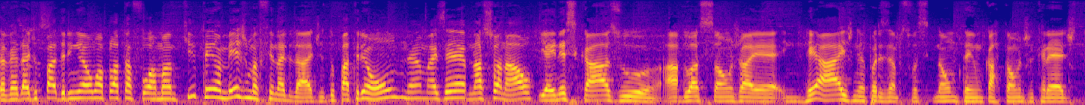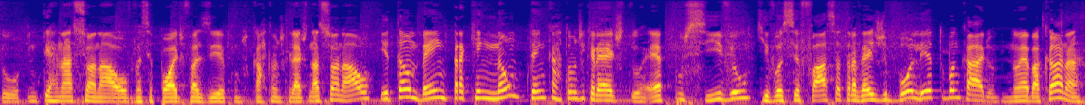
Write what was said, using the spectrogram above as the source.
Na verdade, o Padrinho é uma plataforma que tem a mesma finalidade do Patreon, né? Mas é nacional. E aí, nesse caso, a doação já é em reais, né? Por exemplo, se você não tem um cartão de crédito internacional, você pode fazer com cartão de crédito nacional. E também, para quem não tem cartão de crédito, é possível que você faça através de boleto bancário. Não é bacana?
